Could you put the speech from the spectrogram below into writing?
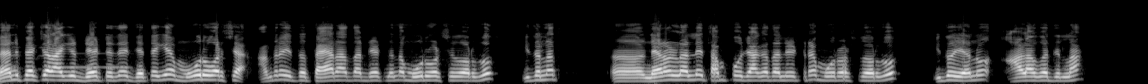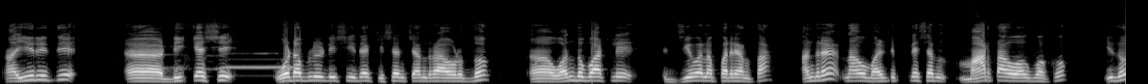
ಮ್ಯಾನುಫ್ಯಾಕ್ಚರ್ ಆಗಿದ್ದ ಡೇಟ್ ಇದೆ. ಜೊತೆಗೆ ಮೂರು ವರ್ಷ, ಅಂದ್ರೆ ಇದು ತಯಾರಾದ ಡೇಟ್ನಿಂದ ಮೂರು ವರ್ಷದವರೆಗೂ ಇದನ್ನ ನೆರಳಿನಲ್ಲಿ ತಂಪು ಜಾಗದಲ್ಲಿ ಇಟ್ಟರೆ ಮೂರು ವರ್ಷದವರೆಗೂ ಇದು ಏನು ಹಾಳಾಗೋದಿಲ್ಲ. ಈ ರೀತಿ D K C O W D C ಇದೆ ಕಿಶನ್ ಚಂದ್ರ ಅವ್ರದ್ದು. ಒಂದು ಬಾಟ್ಲಿ ಜೀವನ ಪರ್ಯಂತ. ಅಂದ್ರೆ ನಾವು ಮಲ್ಟಿಪ್ಲಿಕೇಶನ್ ಮಾಡ್ತಾ ಹೋಗ್ಬೇಕು. ಇದು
